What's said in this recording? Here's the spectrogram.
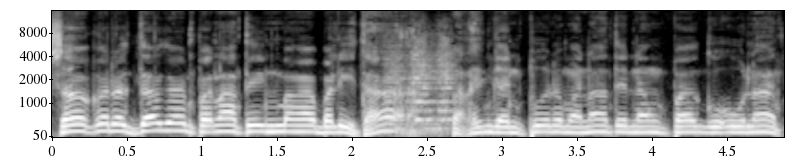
Sa karagdagan pa nating mga balita, pakinggan po naman natin ang pag-uulat.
